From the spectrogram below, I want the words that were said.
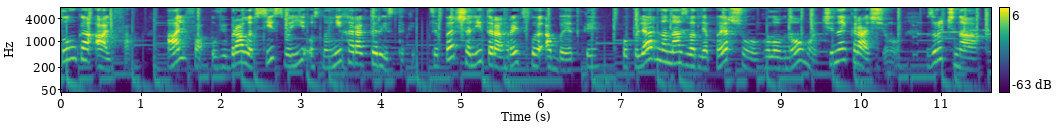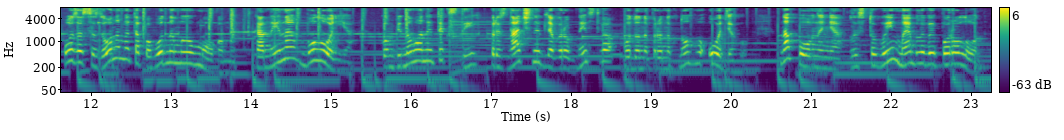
Сумка Альфа. Альфа увібрала всі свої основні характеристики. Це перша літера грецької абетки, популярна назва для першого, головного чи найкращого, зручна, поза сезонами та погодними умовами, тканина болонья, комбінований текстиль, призначений для виробництва водонепроникного одягу, наповнення, листовий меблевий поролон.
